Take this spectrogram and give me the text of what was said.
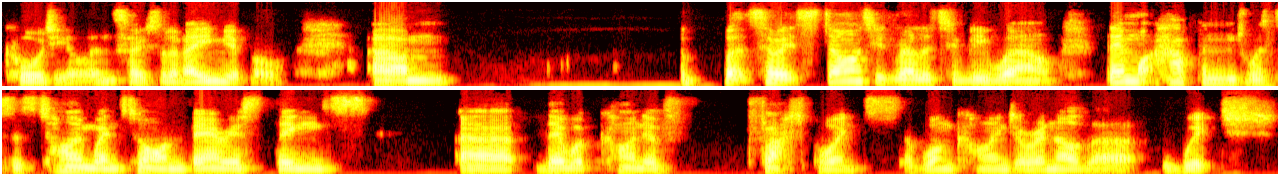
cordial and so sort of amiable. Um, but so it started relatively well. Then what happened was, as time went on, various things, uh, there were kind of flashpoints of one kind or another, which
